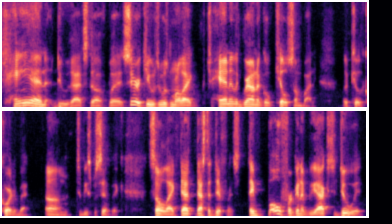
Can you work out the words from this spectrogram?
can do that stuff. But Syracuse, it was more like put your hand in the ground and go kill somebody, or kill the quarterback, um, to be specific. So like that, that's the difference. They both are going to be asked to do it,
